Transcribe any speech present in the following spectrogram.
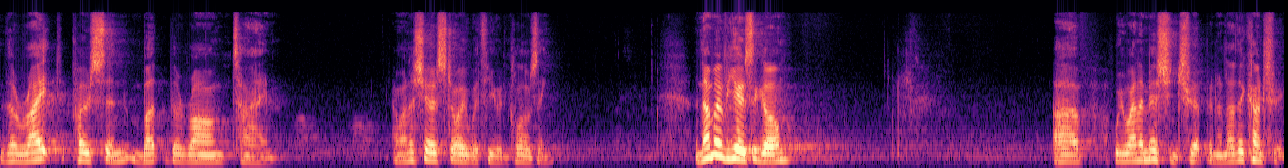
the right person, but the wrong time. I want to share a story with you in closing. A number of years ago, uh, we went on a mission trip in another country.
